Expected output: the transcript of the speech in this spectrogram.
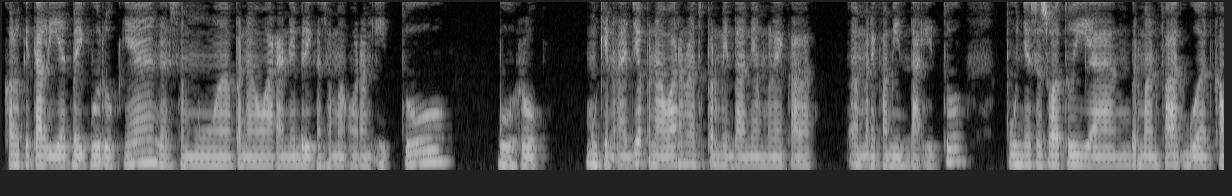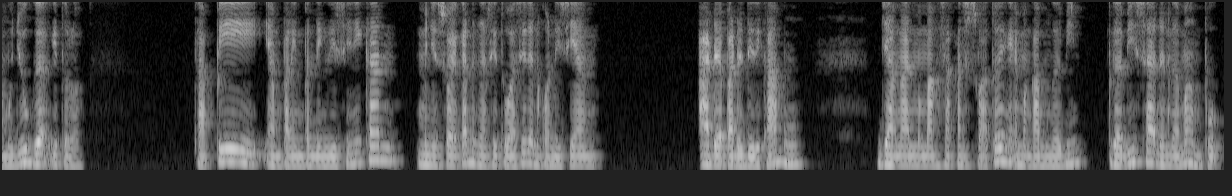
kalau kita lihat baik buruknya nggak semua penawaran yang diberikan sama orang itu buruk. Mungkin aja penawaran atau permintaan yang mereka eh, mereka minta itu punya sesuatu yang bermanfaat buat kamu juga gitu loh. Tapi yang paling penting di sini kan menyesuaikan dengan situasi dan kondisi yang ada pada diri kamu jangan memaksakan sesuatu yang emang kamu gak, gak bisa dan gak mampu.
